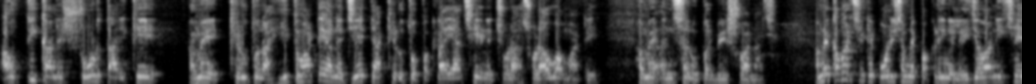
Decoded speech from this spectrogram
આવતીકાલે સોળ તારીખે અમે ખેડૂતોના હિત માટે અને જે ત્યાં ખેડૂતો પકડાયા છે એને છોડા, છોડાવવા માટે અમે અનશન ઉપર બેસવાના છે. અમને ખબર છે કે પોલીસ અમને પકડીને લઈ જવાની છે,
